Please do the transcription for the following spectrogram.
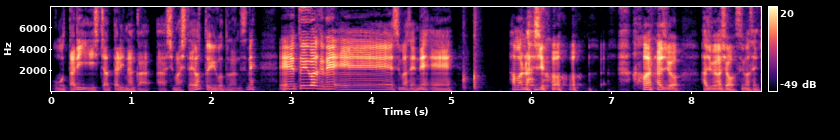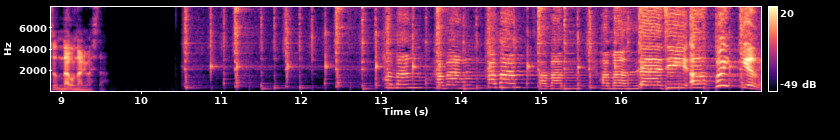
思ったりしちゃったりなんかしましたよということなんですね。えーというわけで、えーすいませんね。えーハマラジオ、ハマラジオ始めましょう。すいません。ちょっと長くなりました。ハマンハマンハマンハマンハマンラジオ V キュン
